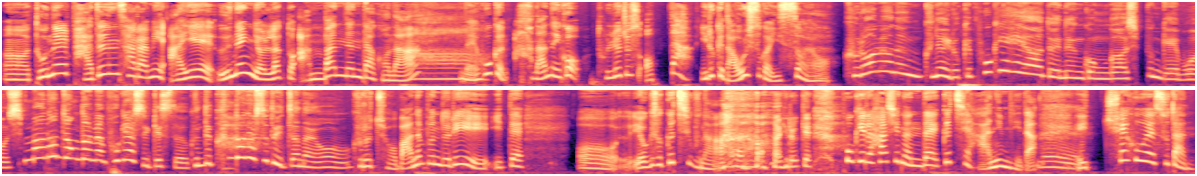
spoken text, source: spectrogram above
어, 돈을 받은 사람이 아예 은행 연락도 안 받는다거나 아, 네, 혹은 아, 나는 이거 돌려줄 수 없다. 이렇게 나올 수가 있어요. 그러면은 그냥 이렇게 포기해야 되는 건가 싶은 게 뭐 10만 원 정도면 포기할 수 있겠어요. 근데 큰 돈일 수도 있잖아요. 그렇죠. 많은 분들이 이때 어, 여기서 끝이구나. 이렇게 포기를 하시는데 끝이 아닙니다. 네. 이 최후의 수단.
